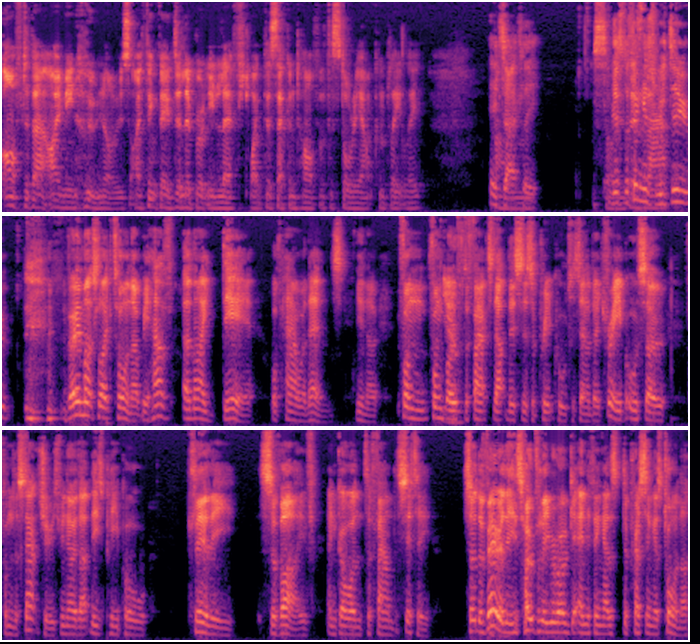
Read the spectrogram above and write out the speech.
after that, I mean, who knows? I think they've deliberately left like the second half of the story out completely. Exactly. So because the thing is, we do very much like Torna. We have an idea of how it ends. You know, from from Yeah. both the fact that this is a prequel to Xenoblade Three, but also from the statues, we know that these people clearly survive and go on to found the city. So at the very least, hopefully, we won't get anything as depressing as Torna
